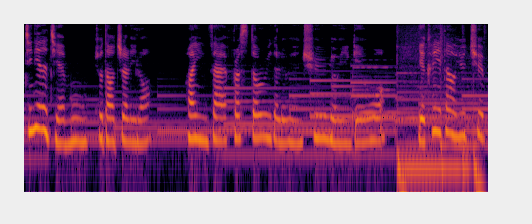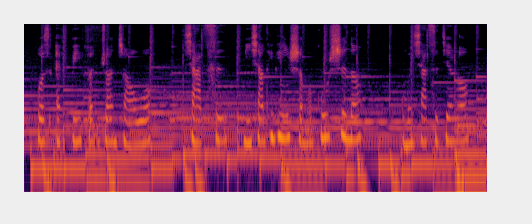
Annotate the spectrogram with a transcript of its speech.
今天的节目就到这里喽，欢迎在 First Story 的留言区留言给我，也可以到 YouTube 或是 FB 粉专找我。下次你想听听什么故事呢？我们下次见喽。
